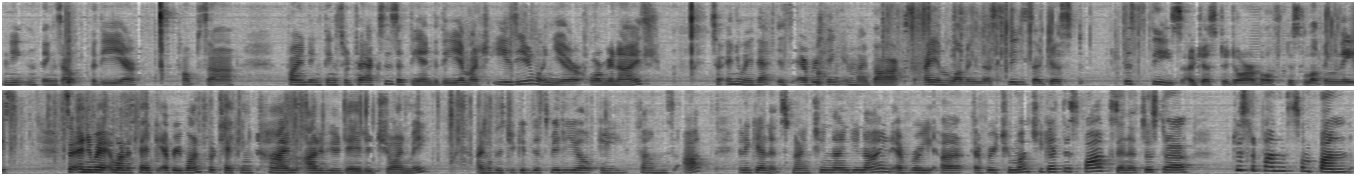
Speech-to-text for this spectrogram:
neaten things out for the year. Helps uh, finding things for taxes at the end of the year much easier when you're organized. So anyway, that is everything in my box. I am loving this. These are just, this, these are just adorable. Just loving these. So anyway, I want to thank everyone for taking time out of your day to join me. I hope that you give this video a thumbs up. And again, it's $19.99 every uh, every two months you get this box, and it's just a just a fun, some fun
